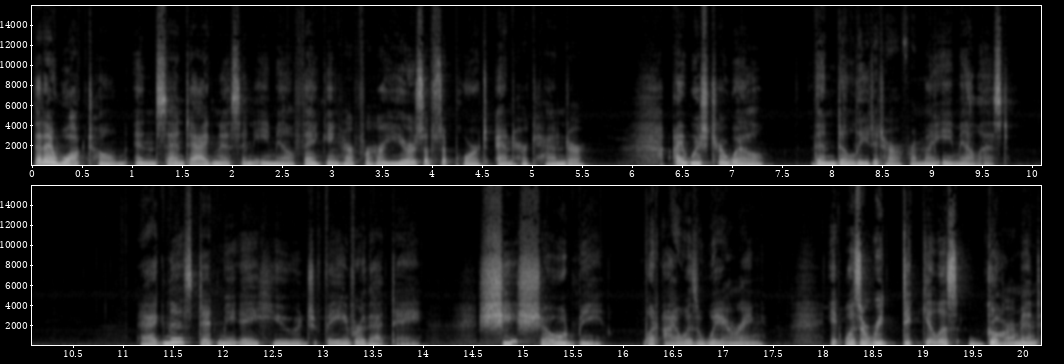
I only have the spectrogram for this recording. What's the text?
Then I walked home and sent Agnes an email thanking her for her years of support and her candor. I wished her well, then deleted her from my email list. Agnes did me a huge favor that day she showed me what I was wearing. It was a ridiculous garment,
